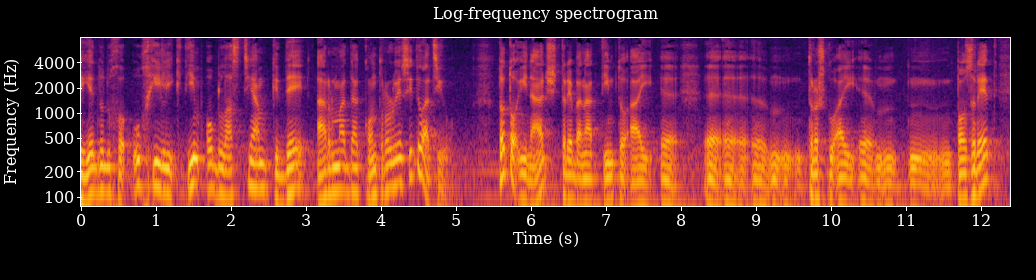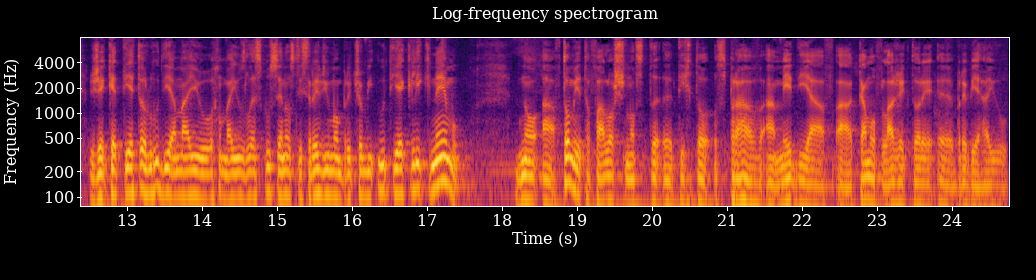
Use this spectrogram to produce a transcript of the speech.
jednoducho uchýli k tým oblastiam, kde armáda kontroluje situáciu. Toto ináč treba nad týmto aj e, e, e, trošku aj e, pozrieť, že keď tieto ľudia majú, majú zlé skúsenosti s režimom, prečo by utiekli k nemu. No a v tom je to falošnosť e, týchto správ a médiá a kamofláže, ktoré e, prebiehajú e,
